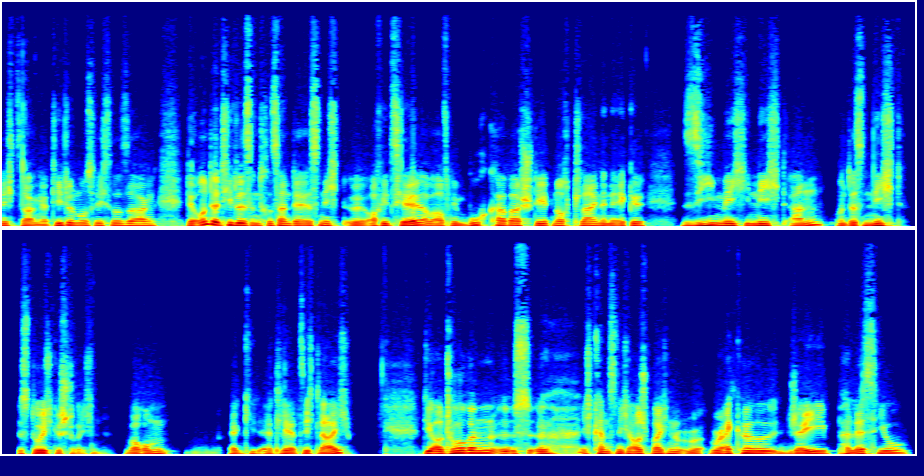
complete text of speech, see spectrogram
nichtssagender Titel, muss ich so sagen. Der Untertitel ist interessant, der ist nicht äh, offiziell, aber auf dem Buchcover steht noch klein in der Ecke, sieh mich nicht an und das nicht ist durchgestrichen. Warum, er, erklärt sich gleich. Die Autorin ist, äh, ich kann es nicht aussprechen, Raquel J. Palacio,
